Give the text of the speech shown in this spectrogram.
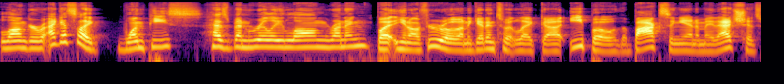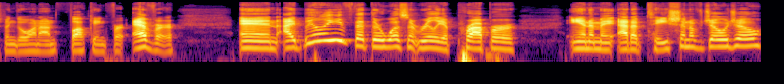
longer I guess like One Piece has been really long running, but you know, if you really want to get into it like uh Ippo, the boxing anime, that shit's been going on fucking forever. And I believe that there wasn't really a proper anime adaptation of JoJo,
